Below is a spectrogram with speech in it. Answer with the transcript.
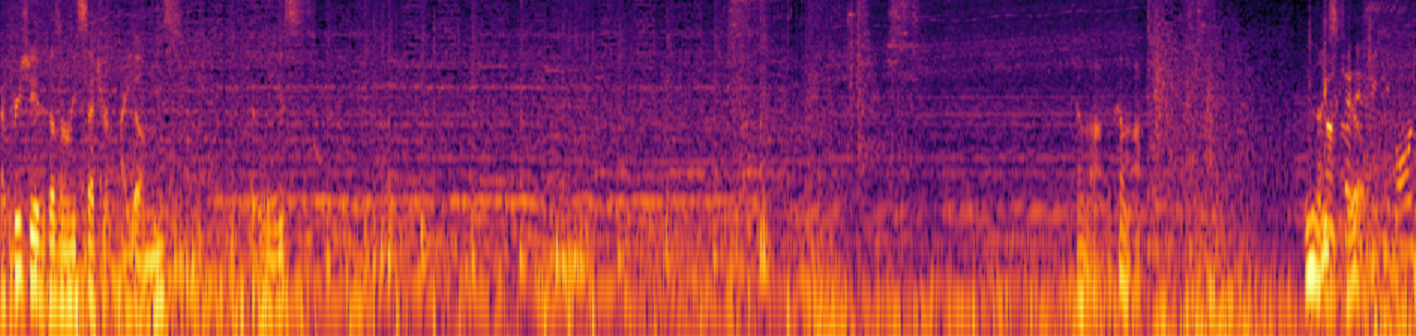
I appreciate it doesn't reset your items. Nice you said kill. it, GT Bone.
